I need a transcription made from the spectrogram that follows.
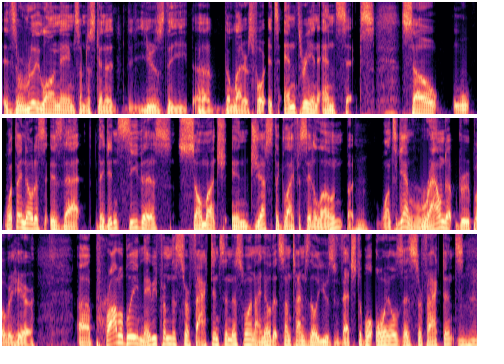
it's a really long name, so I'm just going to use the uh, the letters for it. It's N3 and N6. So what they notice is that they didn't see this so much in just the glyphosate alone, but mm-hmm. once again, Roundup group over here. Uh, probably maybe from the surfactants in this one. I know that sometimes they'll use vegetable oils as surfactants, mm-hmm.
